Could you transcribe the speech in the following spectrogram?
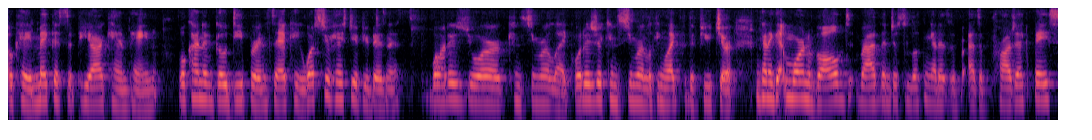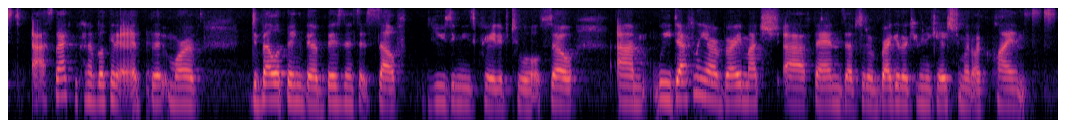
okay, make us a PR campaign, we'll kind of go deeper and say, okay, what's your history of your business? What is your consumer like? What is your consumer looking like for the future? And kind of get more involved rather than just looking at it as a, as a project based aspect. We kind of look at it a bit more of developing their business itself using these creative tools. So um, we definitely are very much uh, fans of sort of regular communication with our clients,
